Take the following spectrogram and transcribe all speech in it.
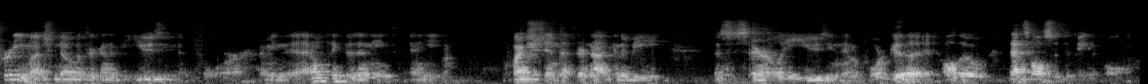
pretty much know what they're gonna be using them for? I mean, I don't think there's any, any question that they're not gonna be necessarily using them for good, although that's also debatable.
